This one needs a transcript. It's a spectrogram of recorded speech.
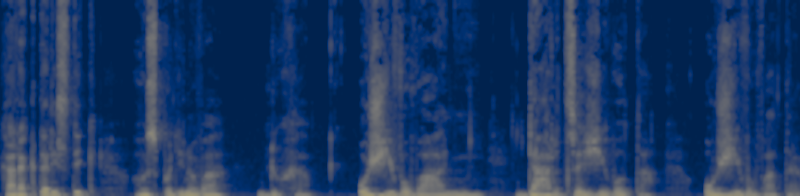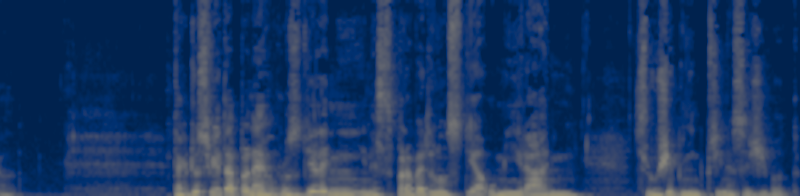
charakteristik hospodinova ducha. Oživování, dárce života, oživovatel. Tak do světa plného rozdělení, nespravedlnosti a umírání služebník přinese život.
